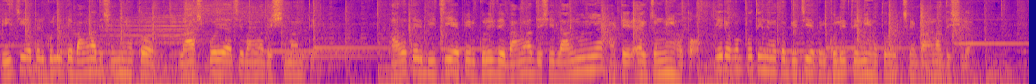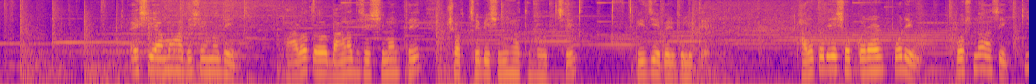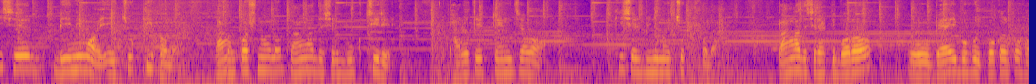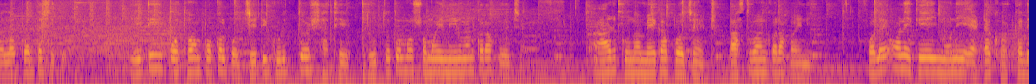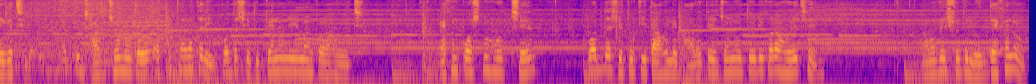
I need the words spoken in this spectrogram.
বিজিএফের গুলিতে বাংলাদেশে নিহত লাশ পড়ে আছে বাংলাদেশ সীমান্তে। ভারতের বিজিএফের গুলিতে বাংলাদেশি লালমনিয়া হাটের একজন নিহত। এরকম প্রতিনিয়ত বিজিএফের গুলিতে নিহত হচ্ছে বাংলাদেশিরা। এশিয়া মহাদেশের মধ্যে ভারত ও বাংলাদেশের সীমান্তে সবচেয়ে বেশি নিহত হচ্ছে বিজিএফের গুলিতে। ভারতের এসব করার পরেও প্রশ্ন আসে, কিসের বিনিময় এই চুক্তি হলো? এখন প্রশ্ন হলো, বাংলাদেশের বুক চিরে ভারতের ট্রেন যাওয়া কিসের বিনিময় চুক্তি হলো? বাংলাদেশের একটি বড় ও ব্যয়বহুল প্রকল্প হলো পদ্মা সেতু। এটি প্রথম প্রকল্প যেটি গুরুত্বর সাথে দ্রুততম সময়ে নির্মাণ করা হয়েছে। আর কোনো মেগা প্রজেক্ট বাস্তবায়ন করা হয়নি। ফলে অনেকেই মনে একটা ঘটকা লেগেছিল। এত ঝাঁকঝমক ও এত তাড়াতাড়ি পদ্মা সেতু কেন নির্মাণ করা হয়েছে? এখন প্রশ্ন হচ্ছে, পদ্মা সেতু কি তাহলে ভারতের জন্য তৈরি করা হয়েছে? আমাদের শুধু লোক দেখানো?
